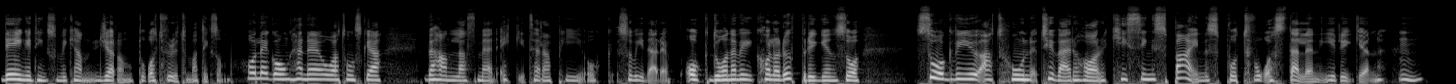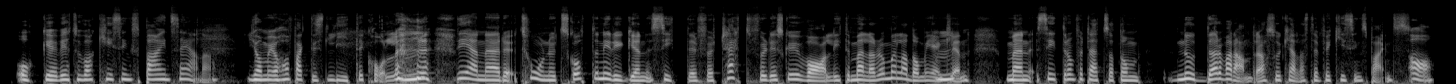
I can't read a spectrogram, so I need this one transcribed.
det är ingenting som vi kan göra något åt förutom att liksom hålla igång henne och att hon ska behandlas med ekiterapi och så vidare. Och då när vi kollade upp ryggen så såg vi ju att hon tyvärr har kissing spines på två ställen i ryggen. Mm. Och eh, vet du vad kissing spines är Anna? Ja men jag har faktiskt lite koll. Det är när tornutskotten i ryggen sitter för tätt för det ska ju vara lite mellanrum mellan dem egentligen. Men sitter de för tätt så att de nuddar varandra så kallas det för kissing spines. Ja,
